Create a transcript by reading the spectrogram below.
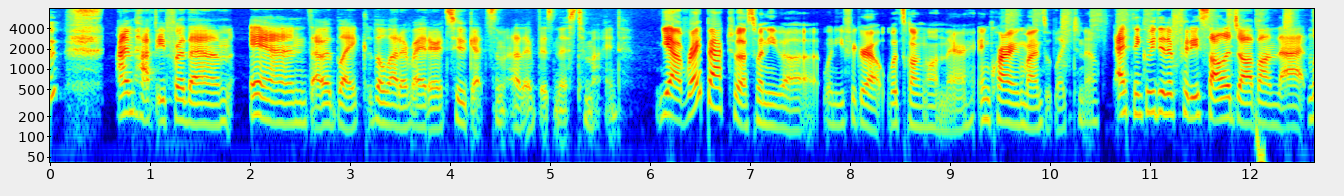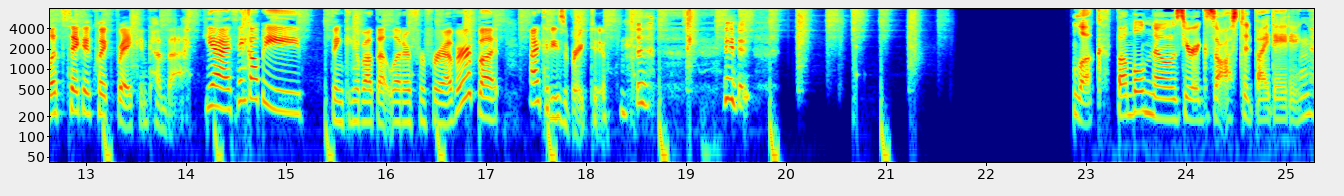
I'm happy for them. And I would like the letter writer to get some other business to mind. Yeah, write back to us when you uh, when you figure out what's going on there. Inquiring minds would like to know. I think we did a pretty solid job on that. Let's take a quick break and come back. Yeah, I think I'll be thinking about that letter for forever, but I could use a break too. Look, Bumble knows you're exhausted by dating.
